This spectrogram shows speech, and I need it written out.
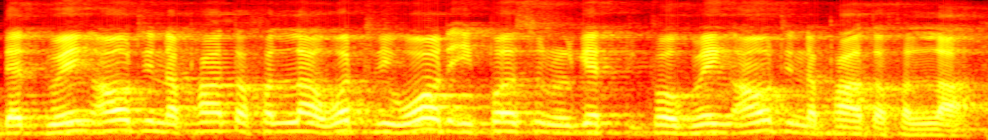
that going out in the path of Allah, what reward a person will get for going out in the path of Allah.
